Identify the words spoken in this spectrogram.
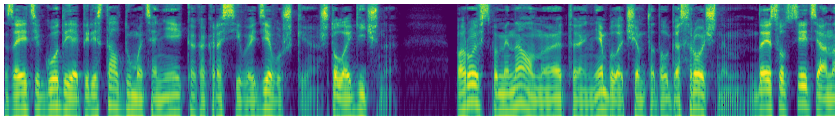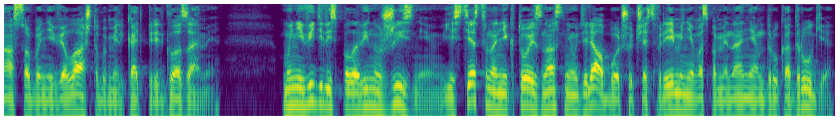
За эти годы я перестал думать о ней как о красивой девушке, что логично. Порой вспоминал, но это не было чем-то долгосрочным, да и соцсети она особо не вела, чтобы мелькать перед глазами. Мы не виделись половину жизни. Естественно, никто из нас не уделял большую часть времени воспоминаниям друг о друге.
